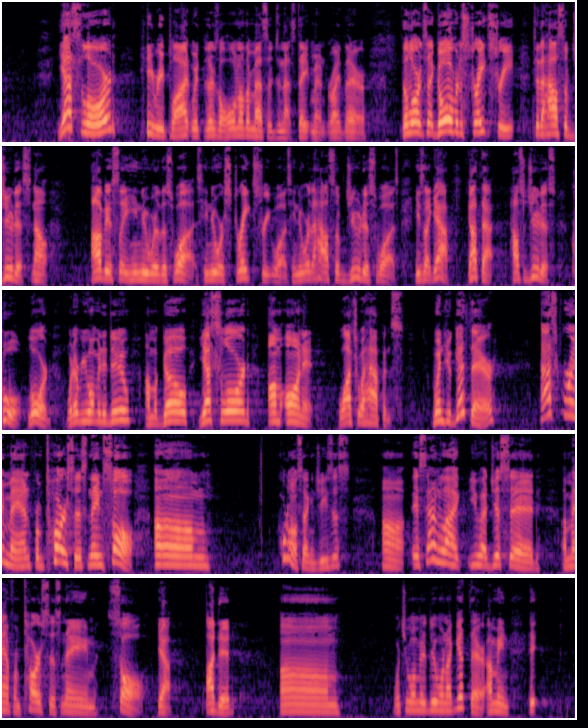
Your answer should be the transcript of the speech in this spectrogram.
Yes, Lord, he replied. Which, there's a whole other message in that statement right there. The Lord said, Go over to Straight Street to the house of Judas. Now, obviously, he knew where this was. He knew where Straight Street was. He knew where the house of Judas was. He's like, Yeah, got that. House of Judas. Cool. Lord, whatever you want me to do, I'm going to go. Yes, Lord, I'm on it. Watch what happens. When you get there, ask for a man from Tarsus named Saul. Um, hold on a second, Jesus. Uh, it sounded like you had just said a man from Tarsus named Saul. Yeah, I did. Um, what you want me to do when I get there? I mean, it,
